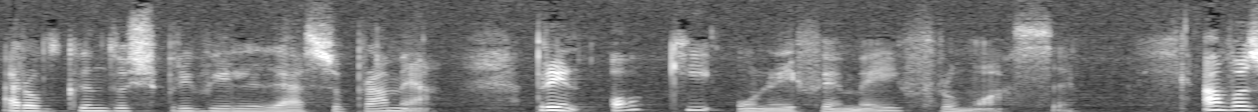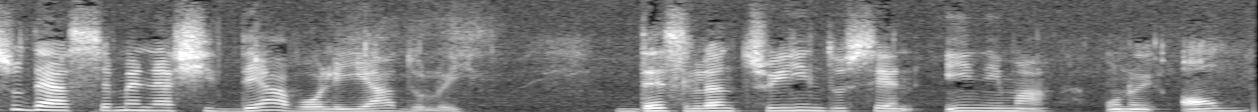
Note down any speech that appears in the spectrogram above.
aruncându-și privirile asupra mea, prin ochii unei femei frumoase. Am văzut de asemenea și diavolii iadului, dezlănțuindu-se în inima unui om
